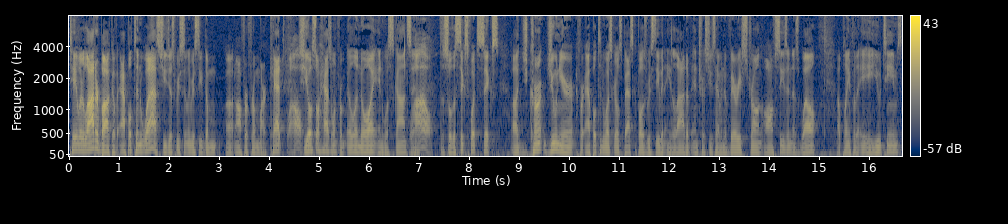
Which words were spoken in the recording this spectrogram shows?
Taylor Lauterbach of Appleton West. She just recently received a, uh, an offer from Marquette. Wow. She also has one from Illinois and Wisconsin. Wow. So the six foot six uh, current junior for Appleton West girls basketball is receiving a lot of interest. She's having a very strong off season as well, uh, playing for the AAU teams.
